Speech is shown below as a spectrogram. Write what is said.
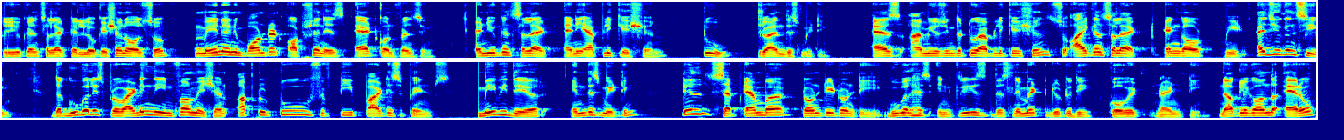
you can select a location also. Main and important option is add conferencing and you can select any application to join this meeting. As I'm using the two applications, so I can select Hangout Meet. As you can see, the Google is providing the information up to 250 participants may be there in this meeting till September 2020. Google has increased this limit due to the COVID-19. Now click on the arrow.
